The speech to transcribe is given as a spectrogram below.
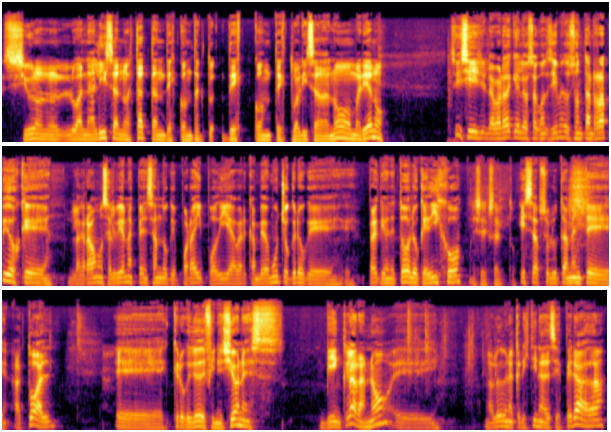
si uno lo analiza, no está tan descontextualizada, ¿no, Mariano? Sí, sí, la verdad que los acontecimientos son tan rápidos que la grabamos el viernes pensando que por ahí podía haber cambiado mucho. Creo que eh, prácticamente todo lo que dijo es, exacto. es absolutamente actual. Eh, creo que dio definiciones bien claras, ¿no? habló de una Cristina desesperada,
